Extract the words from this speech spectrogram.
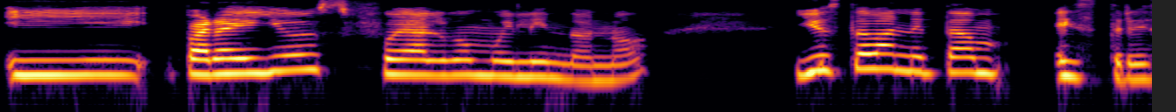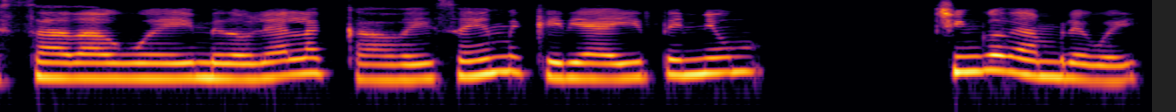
Y para ellos fue algo muy lindo, ¿no? Yo estaba neta estresada, güey, me dolía la cabeza, ya me quería ir, tenía un chingo de hambre, güey.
